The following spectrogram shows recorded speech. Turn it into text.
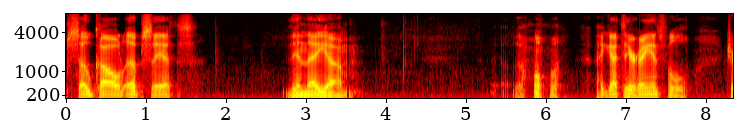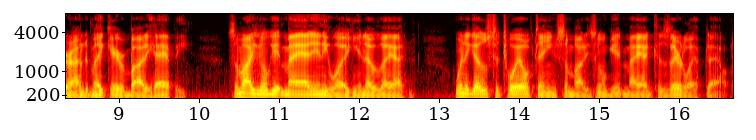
so-called upsets, then they um they got their hands full trying to make everybody happy. Somebody's going to get mad anyway, you know that. When it goes to 12 teams, somebody's going to get mad because they're left out.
